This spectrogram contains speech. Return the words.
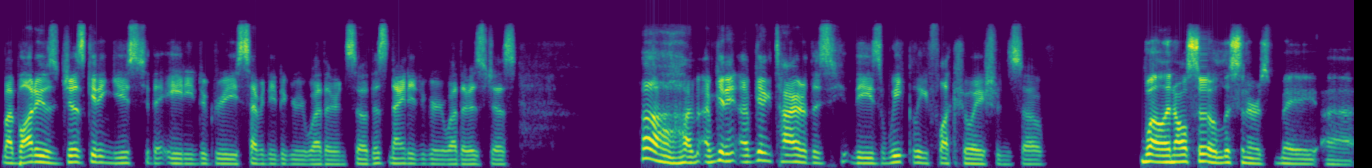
my body is just getting used to the 80 degree, 70 degree weather, and so this 90 degree weather is just. Oh, I'm, I'm getting I'm getting tired of this these weekly fluctuations. So Well, and also listeners may uh,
